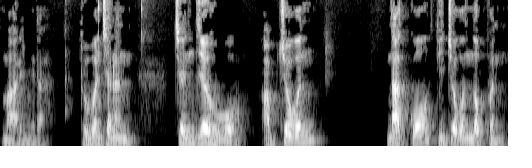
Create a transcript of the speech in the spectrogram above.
마을입니다. 두 번째는 전저후고 앞쪽은 낮고 뒤쪽은 높은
